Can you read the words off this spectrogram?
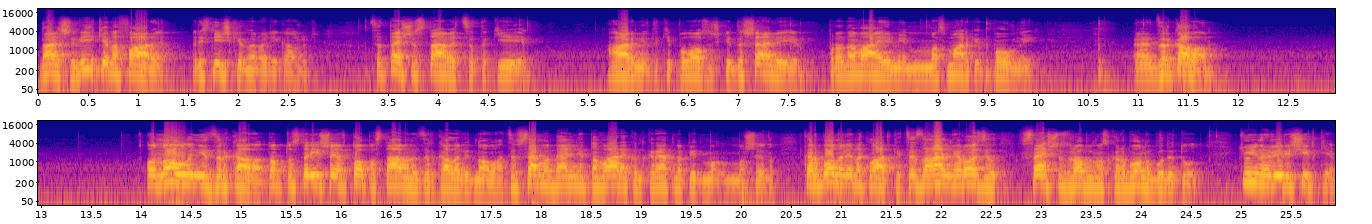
Далі, війки на фари. Ріснички в народі кажуть. Це те, що ставиться такі гарні такі полосочки, дешеві, продаваємі, мас-маркет повний. Е, дзеркала. Оновлені дзеркала. Тобто старіше авто поставили дзеркала від нового. Це все модельні товари конкретно під машину. Карбонові накладки. Це загальний розділ. Все, що зроблено з карбону, буде тут. Тюнінгові решітки.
